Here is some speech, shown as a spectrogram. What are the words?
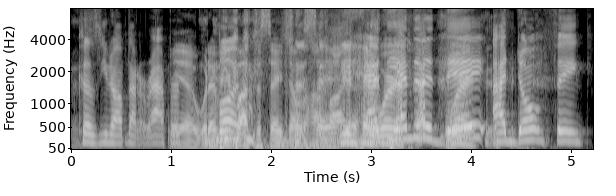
Because you know I'm not a rapper. Yeah, whatever but you about to say, don't say. it. Yeah, At word. the end of the day, I don't think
